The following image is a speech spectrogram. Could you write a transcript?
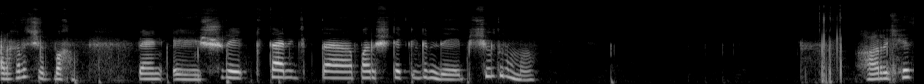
Arkadaşlar bakın. Ben e, şuraya iki tanecik daha paraşüt ekledim de bir şey olur mu? Hareket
